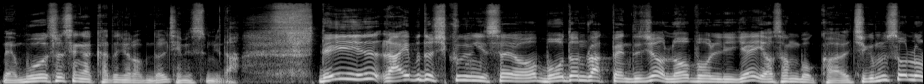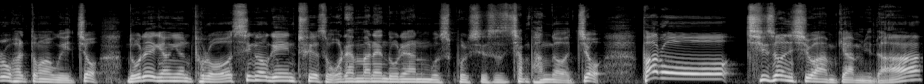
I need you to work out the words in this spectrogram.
네, 무엇을 생각하든 여러분들 재밌습니다. 내일 라이브 도시 구경이 있어요. 모던 락밴드죠. 러브홀릭의 여성 보컬. 지금은 솔로로 활동하고 있죠. 노래 경연 프로 싱어게인2에서 오랜만에 노래하는 모습 볼 수 있어서 참 반가웠죠. 바로 지선 씨와 함께 합니다.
